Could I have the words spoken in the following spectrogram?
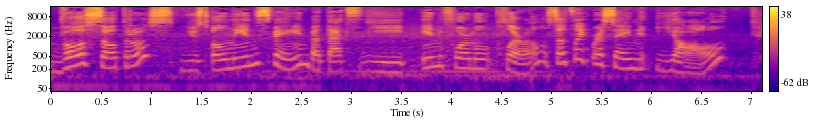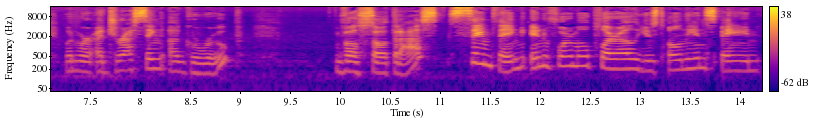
Vosotros, used only in Spain, but that's the informal plural. So it's like we're saying y'all when we're addressing a group. Vosotras, same thing, informal plural, used only in Spain,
